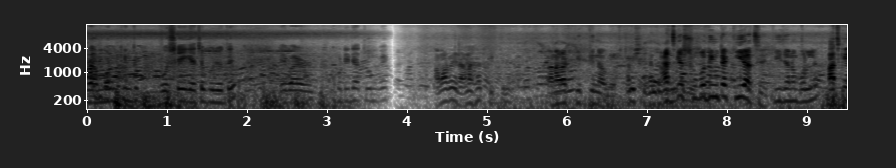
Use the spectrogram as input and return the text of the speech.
ব্রাহ্মণ কিন্তু বসেই গেছে পুজোতে এবার খুঁটিটা তুলবে আমার ওই রানাঘাট কীর্তিনগর। রানাঘাট কীর্তিনগর। আমি সেখান থেকে আজকে শুভ দিনটা কি আছে? কি যেন বললে? আজকে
